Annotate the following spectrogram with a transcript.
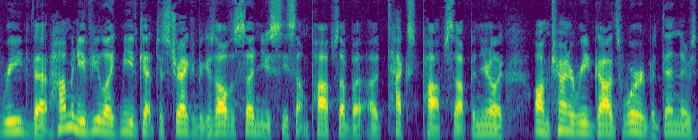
read that. How many of you, like me, have got distracted because all of a sudden you see something pops up, a, a, text pops up, and you're like, "Oh, I'm trying to read God's word," but then there's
